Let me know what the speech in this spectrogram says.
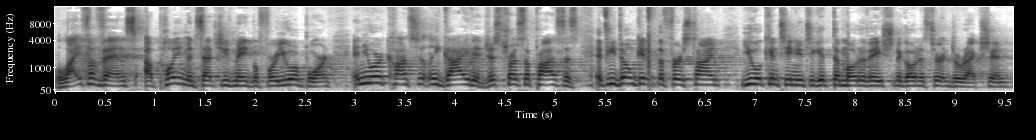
life events, appointments that you've made before you were born, and you are constantly guided. Just trust the process. If you don't get it the first time, you will continue to get the motivation to go in a certain direction.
